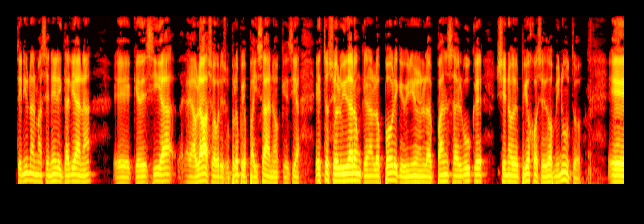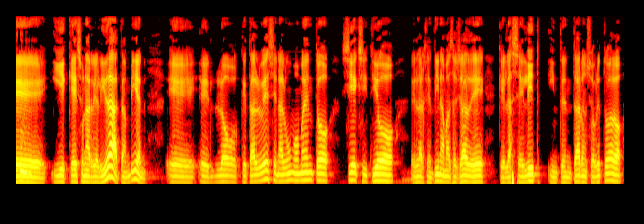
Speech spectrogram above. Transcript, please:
tenía una almacenera italiana que decía, hablaba sobre sus propios paisanos, que decía, estos se olvidaron que eran los pobres que vinieron en la panza del buque lleno de piojo hace dos minutos. Y que es una realidad también. lo que tal vez en algún momento sí existió en la Argentina, más allá de que las élites intentaron, sobre todo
